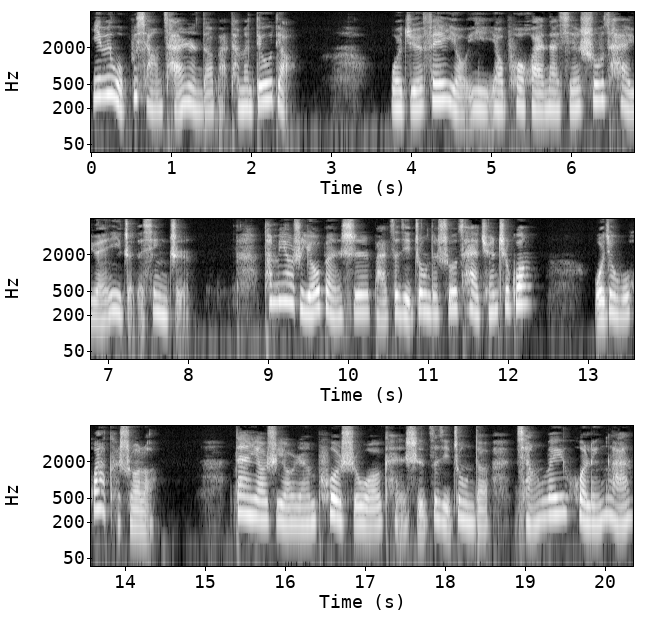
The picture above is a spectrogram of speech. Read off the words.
因为我不想残忍地把它们丢掉。我绝非有意要破坏那些蔬菜园艺者的兴致。他们要是有本事把自己种的蔬菜全吃光，我就无话可说了。但要是有人迫使我啃食自己种的蔷薇或铃兰，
